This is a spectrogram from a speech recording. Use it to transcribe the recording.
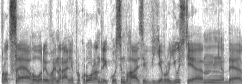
Про це говорив генеральний прокурор Андрій Костін в Газі в Євроюсті, де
